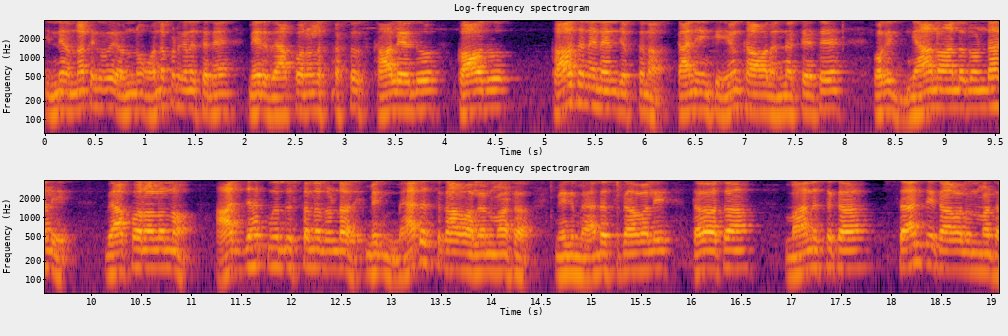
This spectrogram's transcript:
ఇన్ని ఉన్నట్టు ఉన్నప్పటికైనా సరే మీరు వ్యాపారంలో సక్సెస్ కాలేదు కాదు కాదని నేను చెప్తున్నాను కానీ ఇంకేం కావాలన్నట్టయితే ఒక జ్ఞానం అన్నది ఉండాలి వ్యాపారంలోనూ ఆధ్యాత్మిక దృష్టి అన్నది ఉండాలి. మీకు మేధస్సు కావాలన్నమాట. మీకు మేధస్సు కావాలి తర్వాత మానసిక శాంతి కావాలన్నమాట.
